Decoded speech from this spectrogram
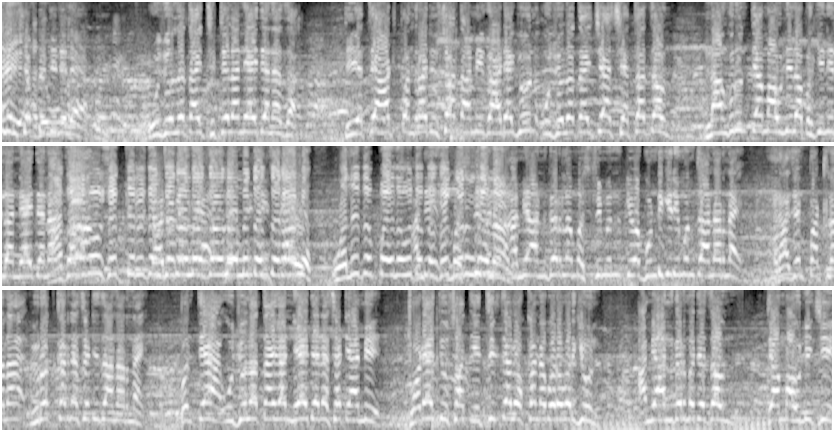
थिटे शब्द दिलेला आहे आपण. उज्ज्वलताई थिटेला न्याय देण्याचा ती येत्या आठ पंधरा दिवसात आम्ही गाड्या घेऊन उज्ज्वलताईच्या शेतात जाऊन नांगरून त्या माऊलीला भगिनीला न्याय देणार शेतकरी आम्ही अनगरला मस्ती म्हणून किंवा गुंडगिरी म्हणून जाणार नाही. राजन पाटलाला विरोध करण्यासाठी जाणार नाही. पण त्या उज्ज्वलताईला न्याय देण्यासाठी आम्ही थोड्या दिवसात येथील त्या लोकांना बरोबर घेऊन आम्ही अनगरमध्ये जाऊन त्या माऊलीची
